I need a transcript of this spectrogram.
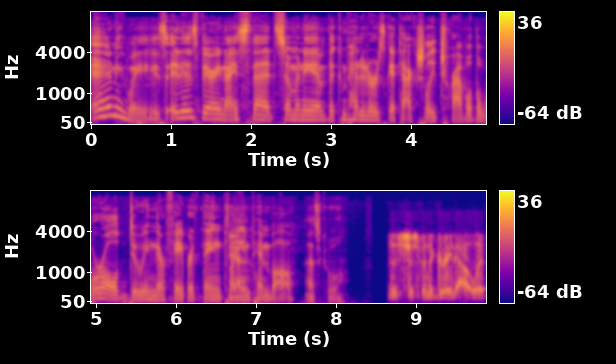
Anyways, it is very nice that so many of the competitors get to actually travel the world doing their favorite thing, playing Yeah. pinball. That's cool. It's just been a great outlet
